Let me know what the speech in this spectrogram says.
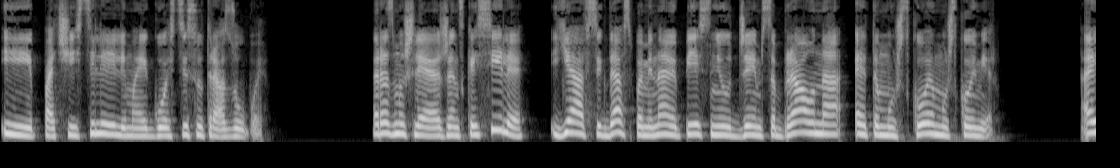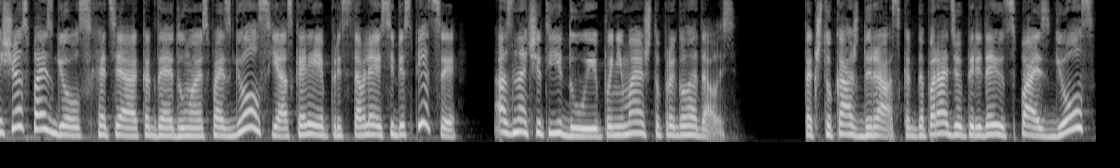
И почистили ли мои гости с утра зубы. Размышляя о женской силе, я всегда вспоминаю песню Джеймса Брауна «Это мужской-мужской мир». А еще Spice Girls, хотя, когда я думаю о Spice Girls, я скорее представляю себе специи, а значит еду, и понимаю, что проголодалась. Так что каждый раз, когда по радио передают Spice Girls,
